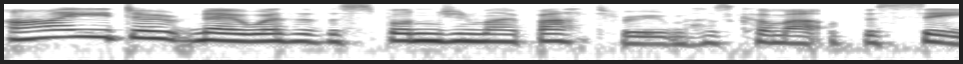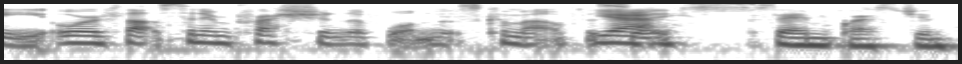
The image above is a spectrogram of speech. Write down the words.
I don't know whether the sponge in my bathroom has come out of the sea or if that's an impression of one that's come out of the sea. Same question.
